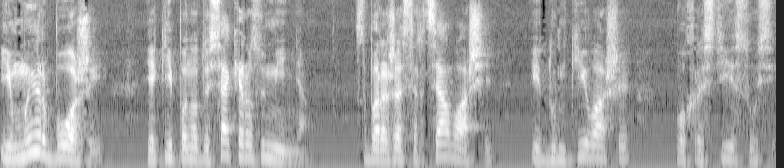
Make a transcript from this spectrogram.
І мир Божий, який понад усяке розуміння, збереже серця ваші і думки ваші во Христі Ісусі.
